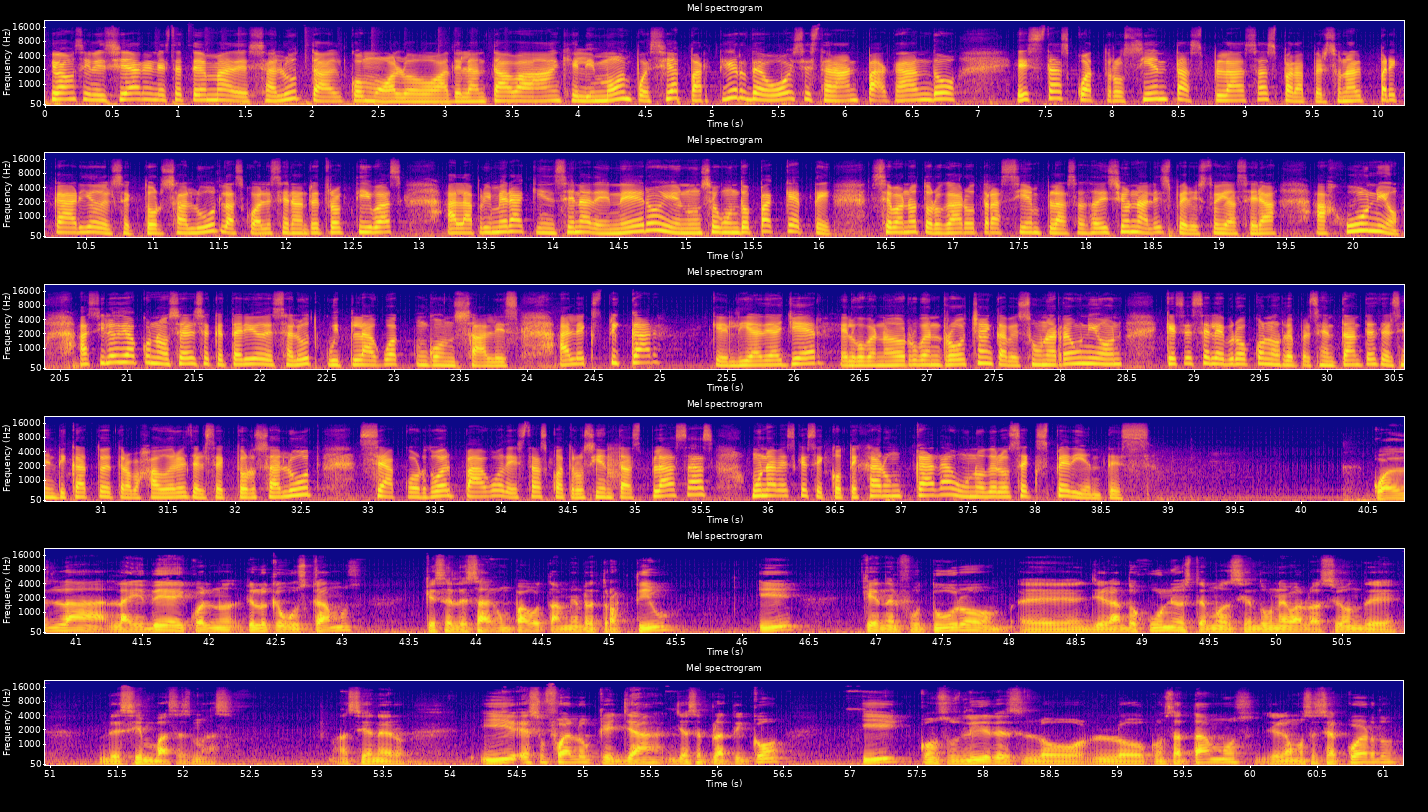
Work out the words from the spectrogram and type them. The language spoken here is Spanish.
Y vamos a iniciar en este tema de salud, tal como lo adelantaba Ángel Limón. Pues sí, a partir de hoy se estarán pagando estas 400 plazas para personal precario del sector salud, las cuales serán retroactivas a la primera quincena de enero y en un segundo paquete se van a otorgar otras 100 plazas adicionales, pero esto ya será a junio. Así lo dio a conocer el secretario de Salud, Cuitlagua González, al explicar que el día de ayer el gobernador Rubén Rocha encabezó una reunión que se celebró con los representantes del Sindicato de Trabajadores del Sector Salud. Se acordó el pago de estas 400 plazas una vez que se cotejaron cada uno de los expedientes. ¿Cuál es la, idea y cuál es lo que buscamos? Que se les haga un pago también retroactivo y que en el futuro, eh, llegando junio, estemos haciendo una evaluación de, de 100 bases más, hacia enero. Y eso fue algo que ya, ya se platicó y con sus líderes lo, lo constatamos, llegamos a ese acuerdo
